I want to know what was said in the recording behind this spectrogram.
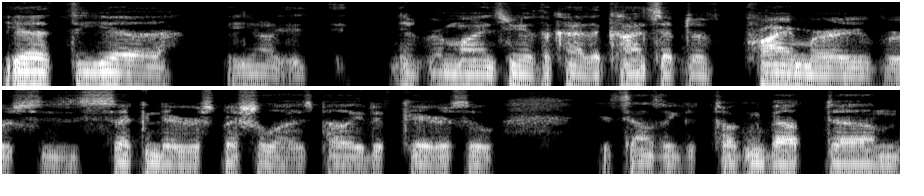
Yeah, the uh, you know, it, it reminds me of the kind of the concept of primary versus secondary or specialized palliative care. So it sounds like you're talking about um,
